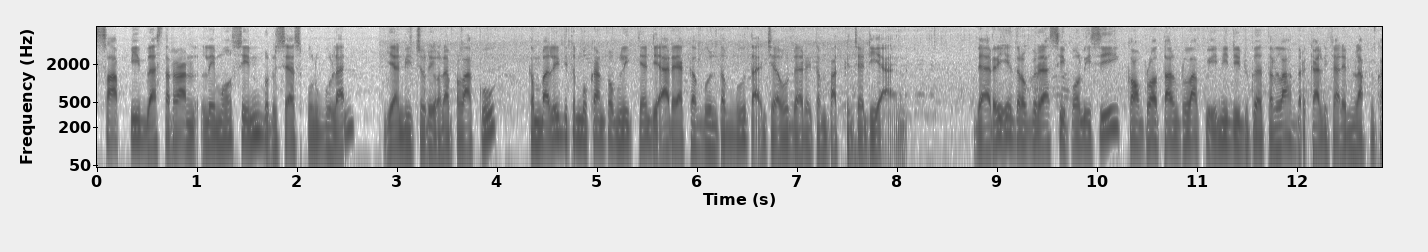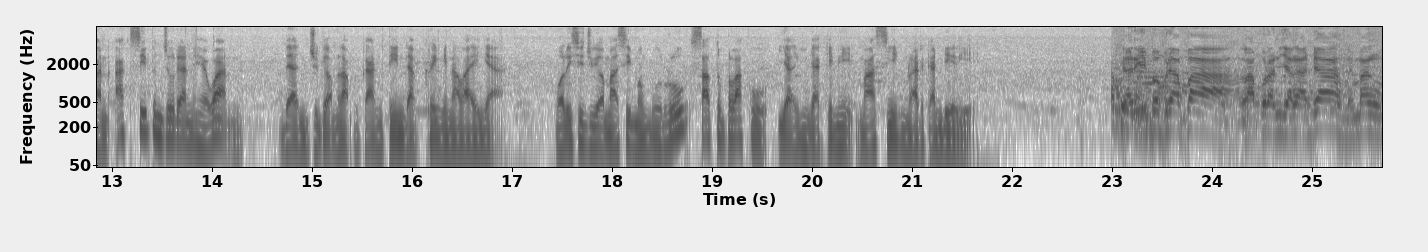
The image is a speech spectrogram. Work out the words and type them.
sapi blasteran lemosin berusia 10 bulan yang dicuri oleh pelaku kembali ditemukan pemiliknya di area kebun tebu tak jauh dari tempat kejadian. Dari interogasi polisi, komplotan pelaku ini diduga telah berkali-kali melakukan aksi pencurian hewan dan juga melakukan tindak kriminal lainnya. Polisi juga masih memburu satu pelaku yang hingga kini masih melarikan diri. Dari beberapa laporan yang ada, memang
